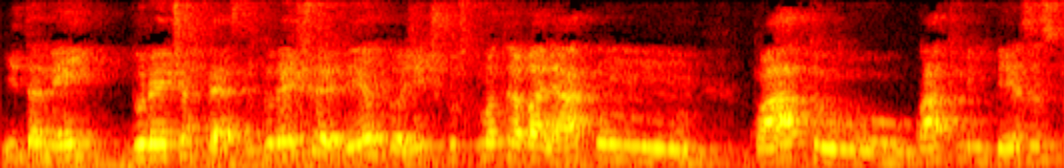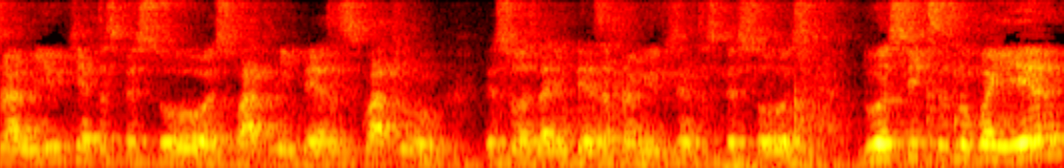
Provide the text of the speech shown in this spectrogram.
E também durante a festa. Durante o evento, a gente costuma trabalhar com quatro, quatro limpezas para 1.500 pessoas, quatro limpezas, quatro pessoas da limpeza para 1.200 pessoas, duas fixas no banheiro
